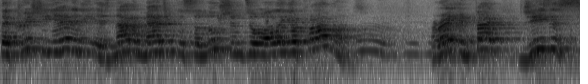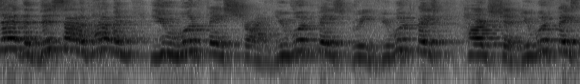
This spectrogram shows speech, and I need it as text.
that Christianity is not a magical solution to all of your problems. Mm-hmm. All right? In fact, Jesus said that this side of heaven, you would face strife, you would face grief, you would face hardship, you would face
